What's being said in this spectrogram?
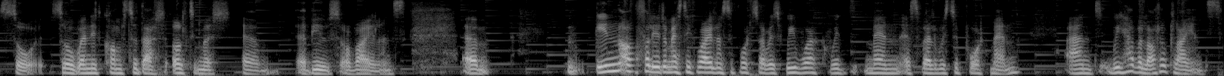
so, so when it comes to that ultimate um, abuse or violence, um, in Offaly Domestic Violence Support Service, we work with men as well. We support men, and we have a lot of clients.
